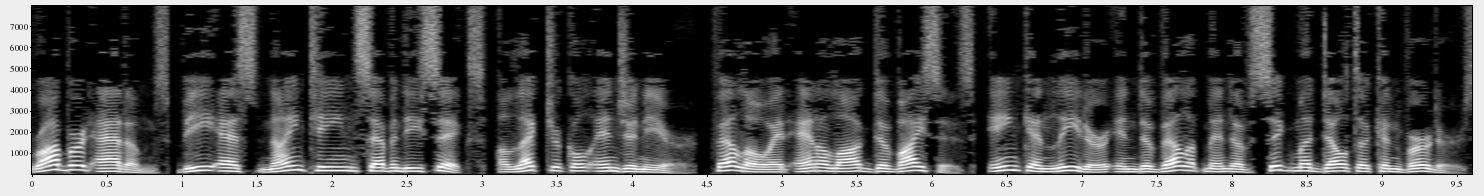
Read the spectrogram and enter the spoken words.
Robert Adams BS 1976, electrical engineer, fellow at Analog Devices, Inc. and leader in development of sigma-delta converters.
